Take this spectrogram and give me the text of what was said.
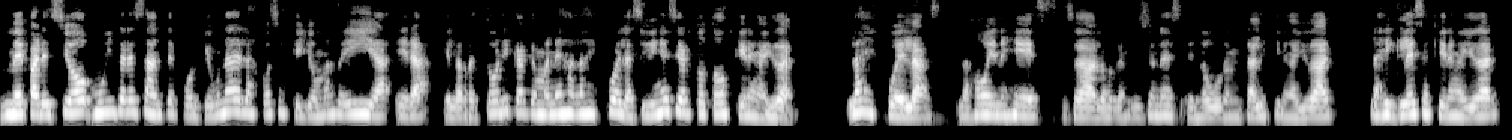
me pareció muy interesante porque una de las cosas que yo más veía era que la retórica que manejan las escuelas, si bien es cierto, todos quieren ayudar. Las escuelas, las ONGs, o sea, las organizaciones no gubernamentales quieren ayudar, las iglesias quieren ayudar,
